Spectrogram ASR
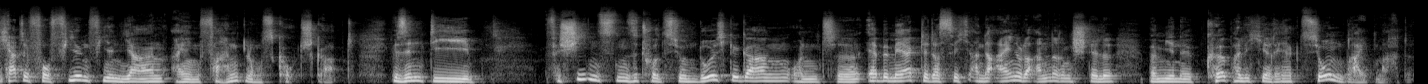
Ich hatte vor vielen, vielen Jahren einen Verhandlungscoach gehabt. Wir sind die verschiedensten Situationen durchgegangen und äh, er bemerkte, dass sich an der einen oder anderen Stelle bei mir eine körperliche Reaktion breit machte,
